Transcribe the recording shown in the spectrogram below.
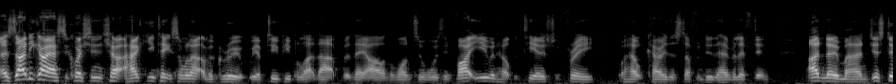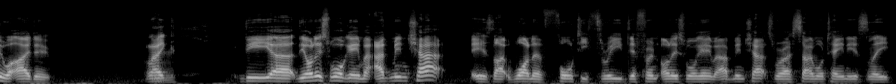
A Zaddy guy asked a question in the chat. How can you take someone out of a group? We have two people like that, but they are the ones who always invite you and help the TOs for free or help carry the stuff and do the heavy lifting. I don't know, man. Just do what I do. Like the uh, the Honest Wargamer admin chat is like one of forty three different Honest Wargamer admin chats, where I simultaneously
